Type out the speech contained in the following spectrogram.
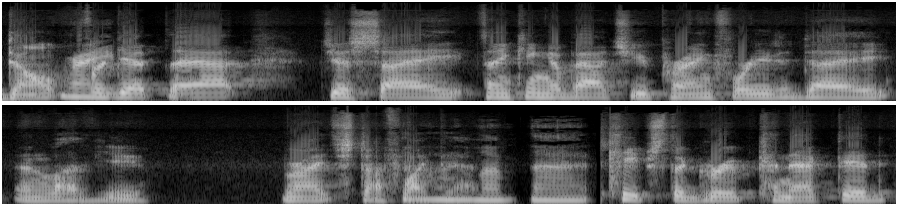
Don't right. forget that just say, thinking about you, praying for you today, and love you. Right? Stuff like oh, that. I love that. Keeps the group connected.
